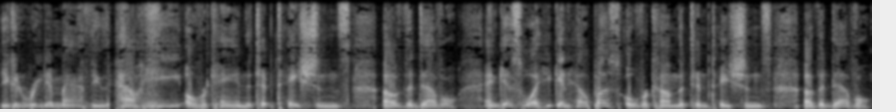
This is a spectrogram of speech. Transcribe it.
You can read in Matthew how he overcame the temptations of the devil. And guess what? He can help us overcome the temptations of the devil.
